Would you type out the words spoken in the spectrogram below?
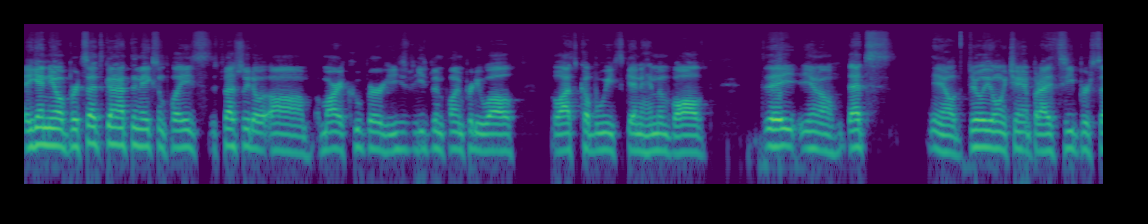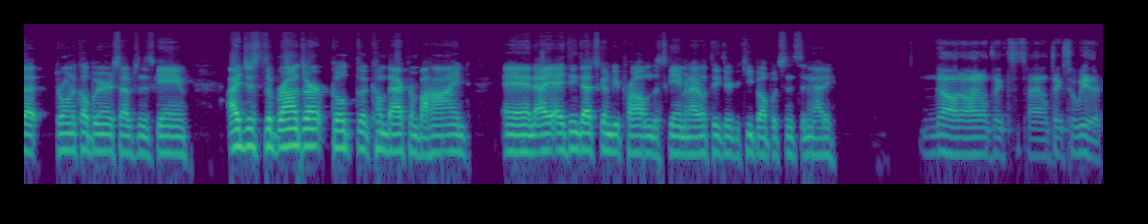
Again, you know, Brissett's gonna have to make some plays, especially to um, Amari Cooper. He's he's been playing pretty well the last couple weeks, getting him involved. They, you know, that's you know, they're the only champ, but I see Brissett throwing a couple interceptions in this game. I just the Browns aren't built to come back from behind, and I, I think that's going to be a problem this game. And I don't think they're going to keep up with Cincinnati. No, no, I don't think I don't think so either.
